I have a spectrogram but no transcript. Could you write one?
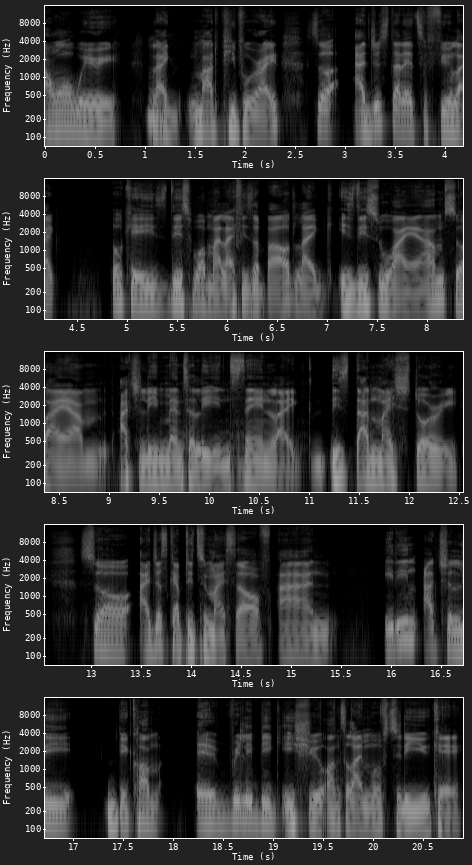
àwọn wèrè, like mad people, right? So I just started to feel like, okay, is this what my life is about? Like, is this who I am? So I am actually mentally insane. Like, is that my story? So I just kept it to myself and it didn't actually become a really big issue until I moved to the UK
